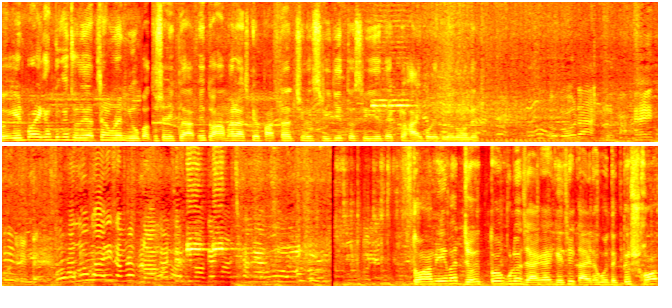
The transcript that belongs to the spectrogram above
তো এরপর এখান থেকে চলে যাচ্ছে আমরা নিউ পথসারি ক্লাবে তো আমার আজকের পার্টনার ছিল সৃজিত তো সৃজিত একটু হাই করে দিল তোমাদের। তো আমি এবার যতগুলো জায়গায় গেছি কাইরাগো দেখতে সব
